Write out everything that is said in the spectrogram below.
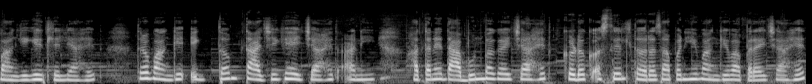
वांगी घेतलेली आहेत. तर वांगे एकदम ताजी घ्यायचे आहेत आणि हाताने दाबून बघायचे आहेत. कडक असतील तरच आपण ही वांगे वापरायचे आहेत.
